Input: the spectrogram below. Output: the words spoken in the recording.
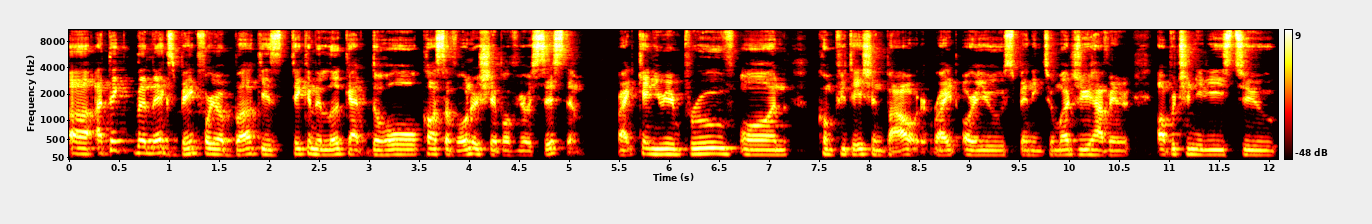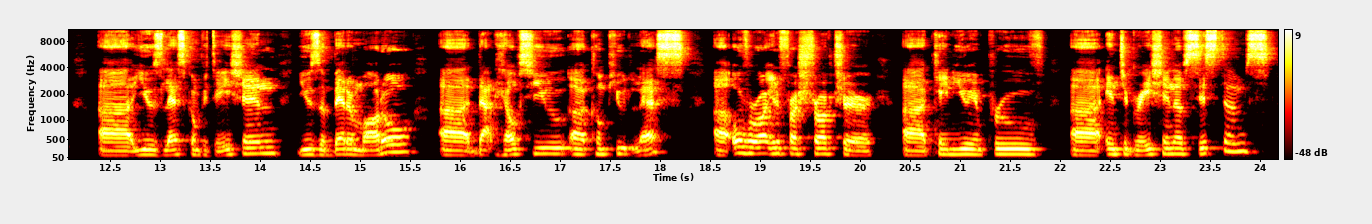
Uh, I think the next bang for your buck is taking a look at the whole cost of ownership of your system. Right? Can you improve on computation power? Right? Are you spending too much? Do you have opportunities to uh, use less computation, use a better model uh, that helps you uh, compute less. Uh, overall infrastructure, uh, can you improve integration of systems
